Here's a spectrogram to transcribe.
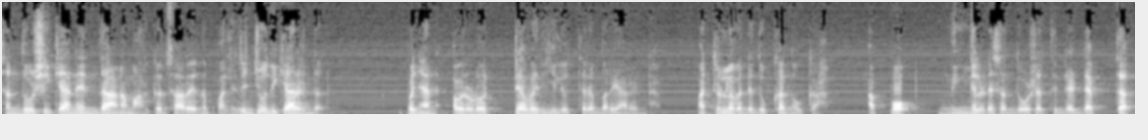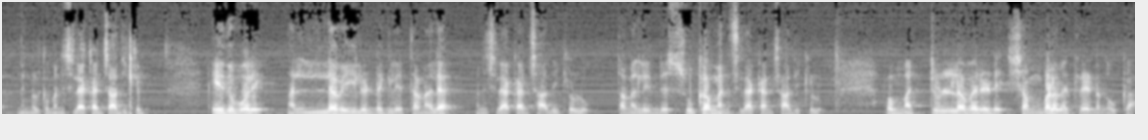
സന്തോഷിക്കാൻ എന്താണ് മാർഗം സാറേ എന്ന് പലരും ചോദിക്കാറുണ്ട്. ഇപ്പം ഞാൻ അവരോട് ഒറ്റ വരിയിൽ ഉത്തരം പറയാറുണ്ട്. മറ്റുള്ളവന്റെ ദുഃഖം നോക്കുക. അപ്പോൾ നിങ്ങളുടെ സന്തോഷത്തിന്റെ ഡെപ്ത് നിങ്ങൾക്ക് മനസ്സിലാക്കാൻ സാധിക്കും. ഏതുപോലെ നല്ല വെയിലുണ്ടെങ്കിലേ തണൽ മനസ്സിലാക്കാൻ സാധിക്കുള്ളൂ. തണലിന്റെ സുഖം മനസ്സിലാക്കാൻ സാധിക്കുള്ളൂ. അപ്പം മറ്റുള്ളവരുടെ ശമ്പളം എത്രയുണ്ടെന്ന് നോക്കുക.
